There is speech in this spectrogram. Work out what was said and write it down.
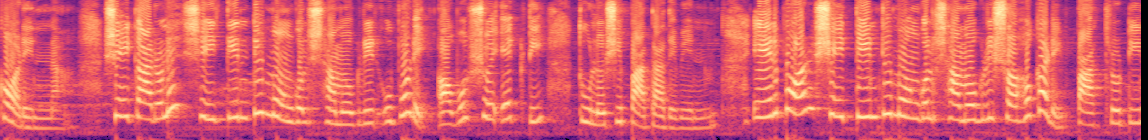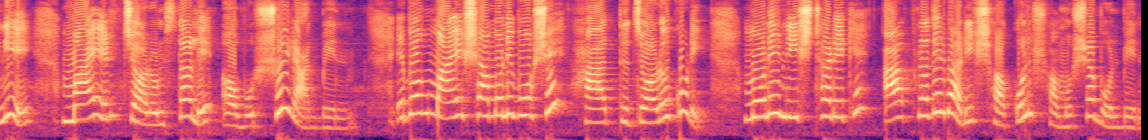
করেন না। সেই কারণে সেই তিনটি মঙ্গল সামগ্রীর উপরে অবশ্যই একটি তুলসী পাতা দেবেন। এরপর সেই তিনটি মঙ্গল সামগ্রী সহকারে পাত্রটি নিয়ে মায়ের চরণস্থলে অবশ্যই রাখবেন এবং মায়ের সামনে বসে হাত জড়ো করে মনে নিষ্ঠা রেখে আপনাদের বাড়ির সকল সমস্যা বলবেন।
